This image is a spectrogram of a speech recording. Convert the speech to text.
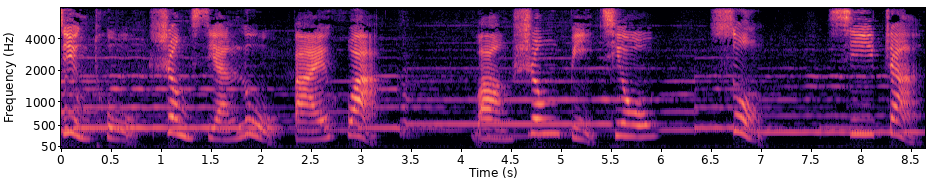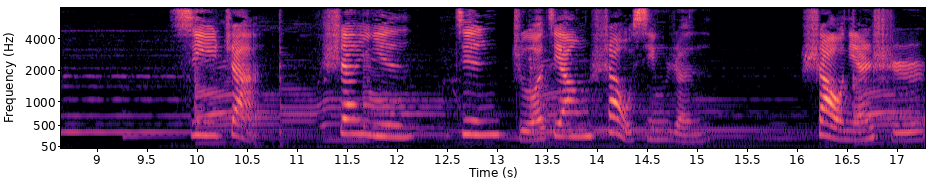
净土圣贤录白话，往生比丘，宋，西站。西站，山阴，今浙江绍兴人。少年时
